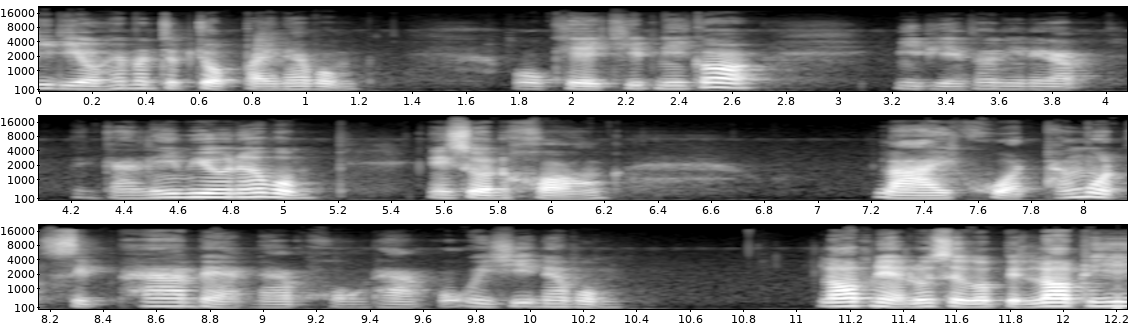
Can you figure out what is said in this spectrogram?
ที่เดียวให้มันจบๆไปนะครับผม โอเคคลิปนี้ก็มีเพียงเท่านี้นะครับ เป็นการรีวิวนะครับผม ในส่วนของลายขวดทั้งหมด 15 แบบนะครับของทางโออิชินะครับผม รอบเนี่ยรู้สึกว่าเป็นรอบที่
